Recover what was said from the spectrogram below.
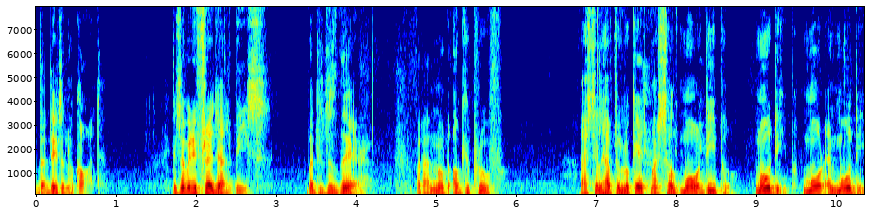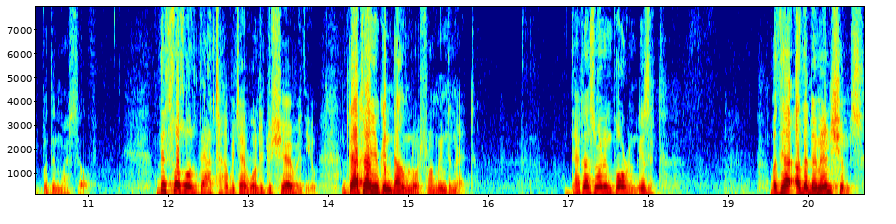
the Dayton Accord. It's a very fragile piece, but it is there. But I'm not ague proof. I still have to locate myself more deeper, more deep, more and more deep within myself. This was all data which I wanted to share with you. Data you can download from internet. Data is not important, is it? But there are other dimensions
